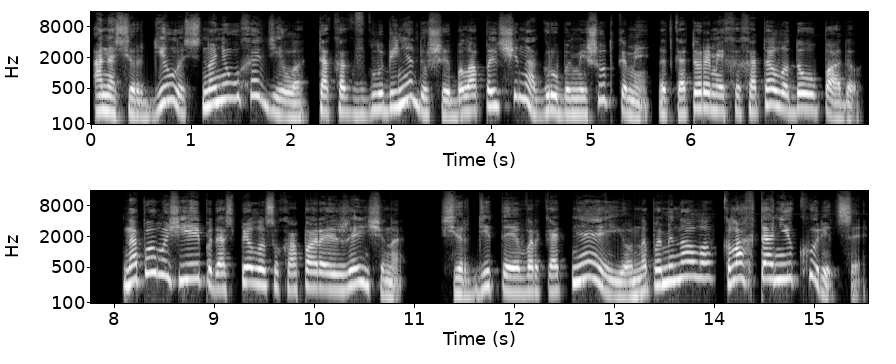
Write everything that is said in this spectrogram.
Она сердилась, но не уходила, так как в глубине души была польщена грубыми шутками, над которыми хохотала до упаду. На помощь ей подоспела сухопарая женщина. Сердитая воркотня ее напоминала клохтание курицы.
